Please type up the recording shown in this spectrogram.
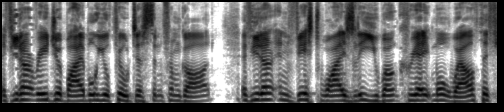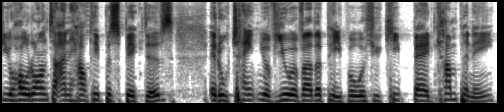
If you don't read your Bible, you'll feel distant from God. If you don't invest wisely, you won't create more wealth. If you hold on to unhealthy perspectives, it'll taint your view of other people. If you keep bad company,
